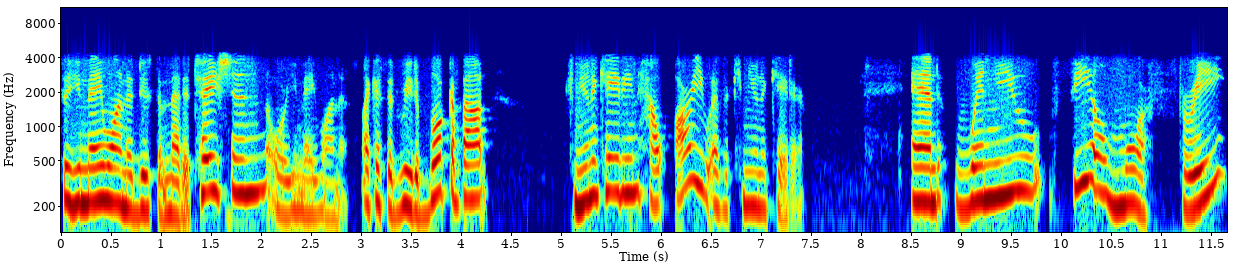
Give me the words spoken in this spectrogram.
So you may want to do some meditation or you may want to, like I said, read a book about communicating. How are you as a communicator? And when you feel more free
